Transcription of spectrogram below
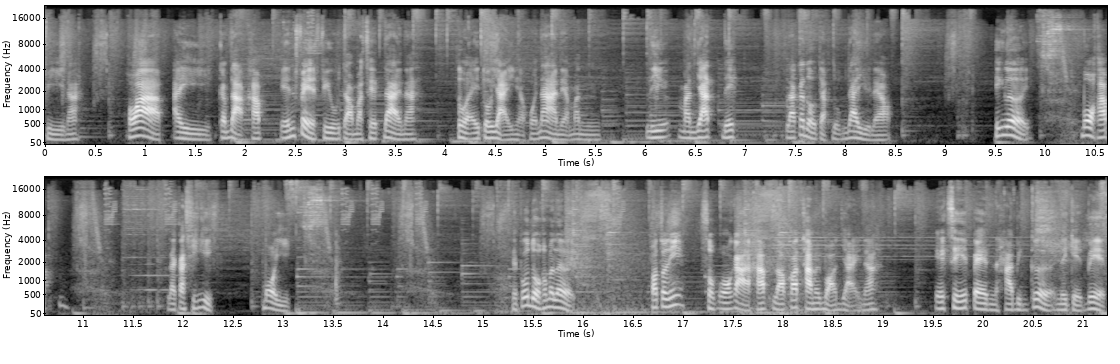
ฟรีนะ ราะว่าไอ้กำดักครับเอ็นเฟสฟิลจะมาเซตได้นะ ส่วนไอ้ตัวใหญ่เนี่ยหัวหน้าเนี่ยมันรีมันยัดเด็กแล้วก็โดดจากหลุมได้อยู่แล้ว ทิ้งเลย โม่ครับ แล้วก็ทิ้งอีก โม่อีก เสร็จปุ๊บโดดขึ้นมาเลย พอตัวนี้สบโอกาสครับ เราก็ทำเป็นบอร์ดใหญ่นะเอ็กซีเป็นฮาร์บิงเกอร์ในเกตเบส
